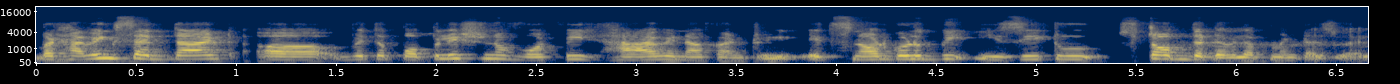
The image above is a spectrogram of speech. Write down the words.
But having said that, uh, with the population of what we have in our country, it's not going to be easy to stop the development as well.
